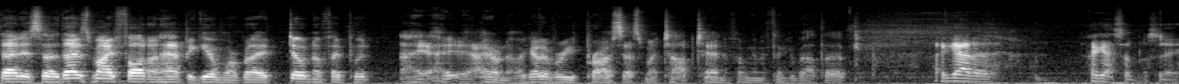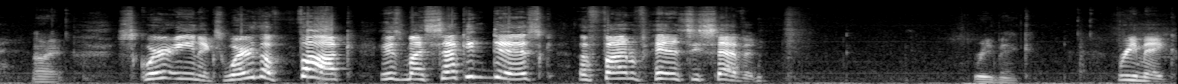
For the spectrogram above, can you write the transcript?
that is uh, that is my fault on Happy Gilmore. But I don't know if I put I I, I don't know. I got to reprocess my top ten if I'm going to think about that. I gotta. I got something to say. All right. Square Enix, where the fuck is my second disc of Final Fantasy VII remake remake?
